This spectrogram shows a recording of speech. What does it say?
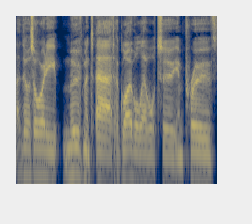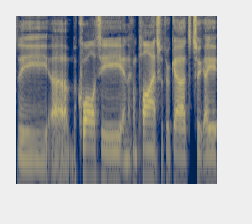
uh, there was already movement at a global level to improve the uh, the quality and the compliance with regards to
